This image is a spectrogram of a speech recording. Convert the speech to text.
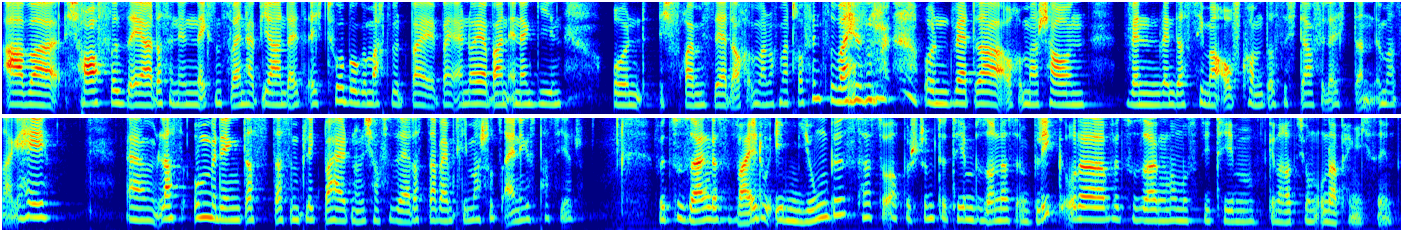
Aber ich hoffe sehr, dass in den nächsten zweieinhalb Jahren da jetzt echt Turbo gemacht wird bei, bei erneuerbaren Energien und ich freue mich sehr, da auch immer noch mal darauf hinzuweisen und werde da auch immer schauen, wenn, wenn das Thema aufkommt, dass ich da vielleicht dann immer sage, hey, ähm, lass unbedingt das, das im Blick behalten. Und ich hoffe sehr, dass da beim Klimaschutz einiges passiert. Würdest du sagen, dass weil du eben jung bist, hast du auch bestimmte Themen besonders im Blick? Oder würdest du sagen, man muss die Themen generationenunabhängig sehen?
